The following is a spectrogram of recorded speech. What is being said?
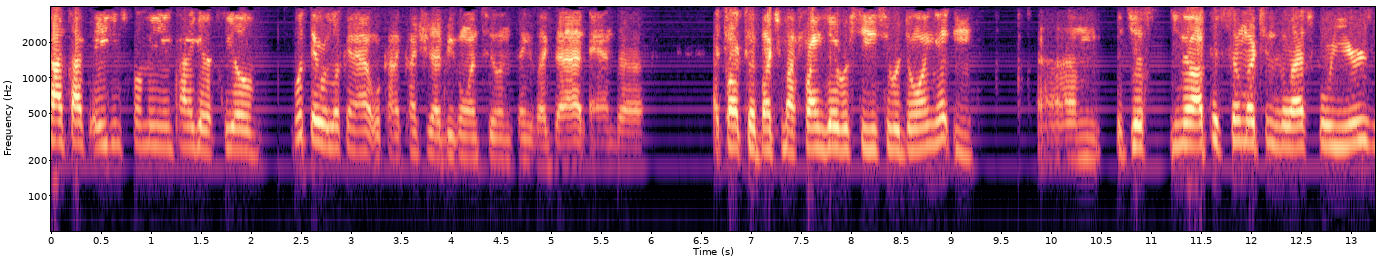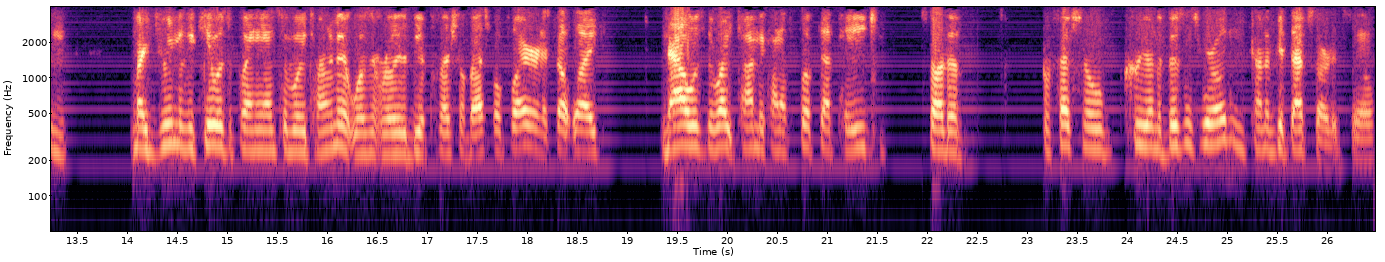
contact agents for me and kind of get a feel what they were looking at, what kind of country I'd be going to, and things like that. And uh, I talked to a bunch of my friends overseas who were doing it, and um, it just, you know, I put so much into the last four years, and my dream as a kid was to play in the NCAA tournament. It wasn't really to be a professional basketball player, and it felt like now was the right time to kind of flip that page, and start a professional career in the business world, and kind of get that started. So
